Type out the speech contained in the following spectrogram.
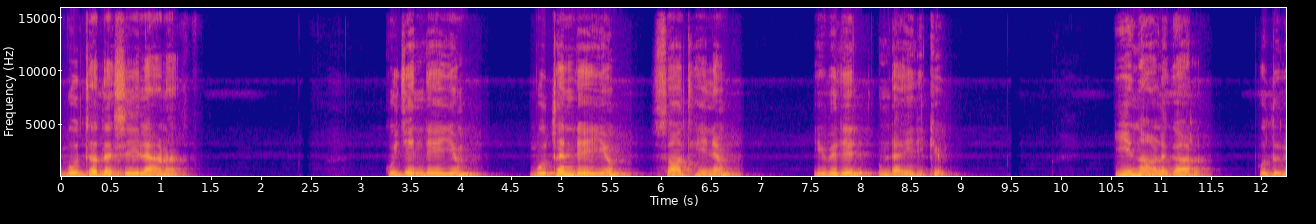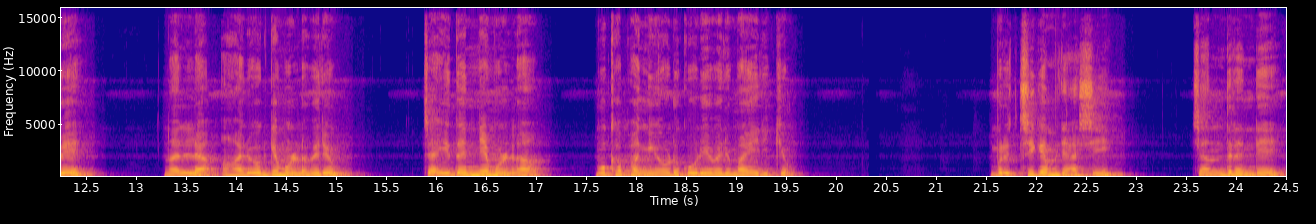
ബുധദശയിലാണ്. കുജന്റെയും ബുധന്റെയും സ്വാധീനം ഇവരിൽ ഉണ്ടായിരിക്കും. ഈ നാളുകാർ പൊതുവെ നല്ല ആരോഗ്യമുള്ളവരും ചൈതന്യമുള്ള മുഖഭംഗിയോട് കൂടിയവരുമായിരിക്കും. വൃശ്ചികം രാശി ചന്ദ്രന്റെ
